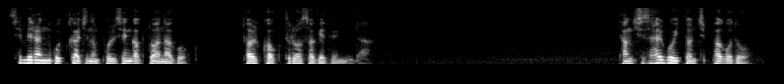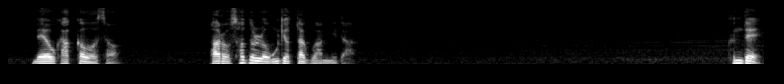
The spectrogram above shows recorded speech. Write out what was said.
세밀한 곳까지는 볼 생각도 안 하고 덜컥 들어서게 됩니다. 당시 살고 있던 집하고도 매우 가까워서 바로 서둘러 옮겼다고 합니다. 근데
